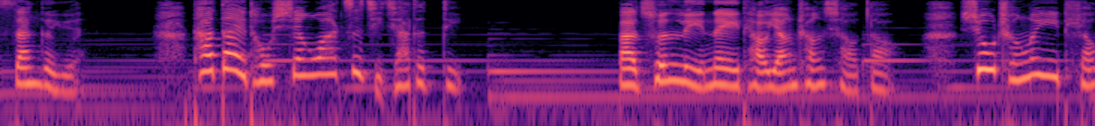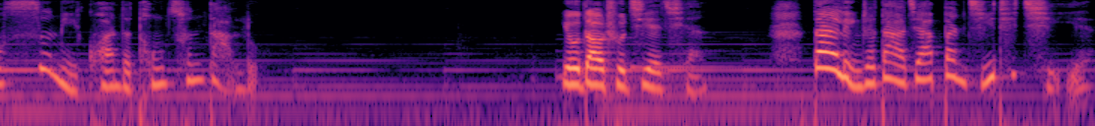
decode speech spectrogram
三个月，他带头先挖自己家的地，把村里那一条羊肠小道。修成了一条四米宽的通村大路，又到处借钱，带领着大家办集体企业，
